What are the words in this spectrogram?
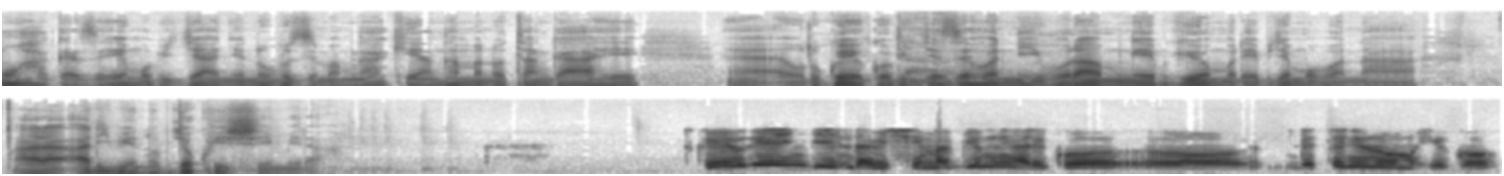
muhagaze he mu bijyanye n'ubuzima? Mwakiha nk'amanota ngahe? Eh, urwego bigezeho nibura? Mwebwe iyo murebye mubona ari ibintu byo kwishimira. Twebwe ngenda bishima by'umwihariko uh, ndetse ni n'umuhigo.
